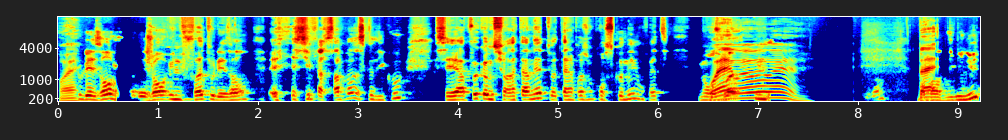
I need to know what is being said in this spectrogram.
Ouais. Tous les ans, je vois des gens une fois tous les ans. Et c'est super sympa parce que du coup, c'est un peu comme sur Internet. Tu as l'impression qu'on se connaît en fait. Mais on Ouais, se voit ouais, ouais, ouais. fois Bah- pendant 10 minutes.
